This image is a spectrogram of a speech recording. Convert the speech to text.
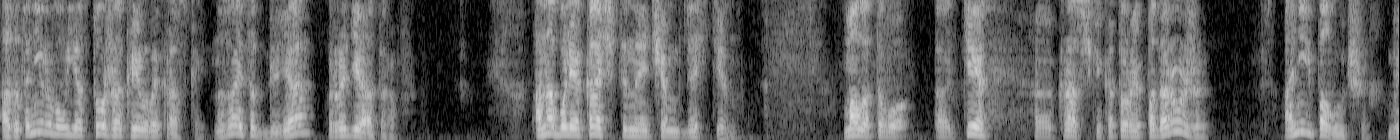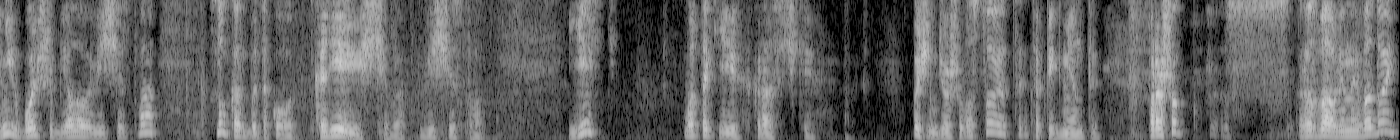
А затонировал я тоже акриловой краской. Называется для радиаторов. Она более качественная, чем для стен. Мало того, э, те э, красочки, которые подороже, они и получше. В них больше белого вещества, ну как бы такого клеющего вещества. Есть вот такие красочки. Очень дешево стоят, это пигменты. Порошок с разбавленной водой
